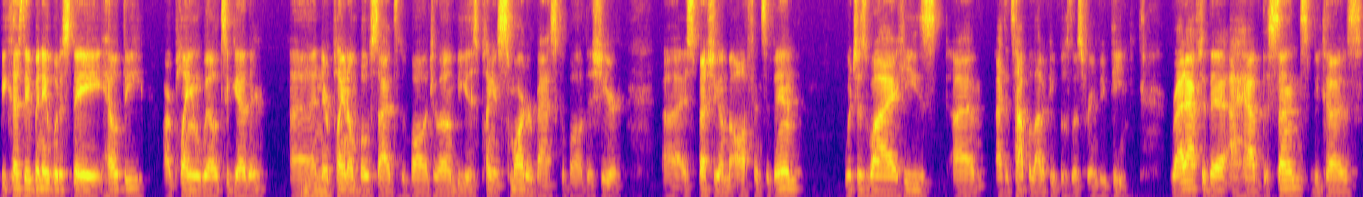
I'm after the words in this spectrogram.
because they've been able to stay healthy, are playing well together. Uh, mm-hmm. And they're playing on both sides of the ball. Joel Embiid is playing smarter basketball this year, uh, especially on the offensive end, which is why he's um, at the top of a lot of people's list for MVP. Right after that, I have the Suns because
